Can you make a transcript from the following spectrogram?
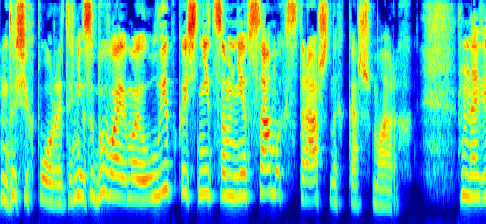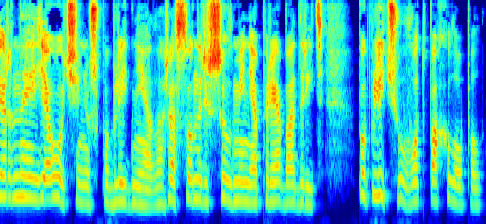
До сих пор эта незабываемая улыбка снится мне в самых страшных кошмарах. Наверное, я очень уж побледнела, раз он решил меня приободрить. По плечу вот похлопал.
